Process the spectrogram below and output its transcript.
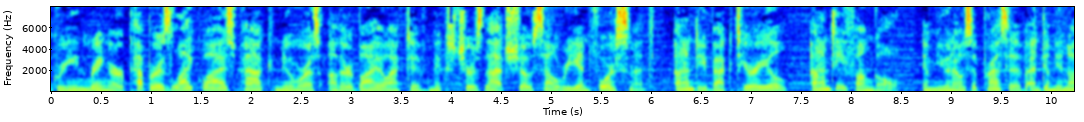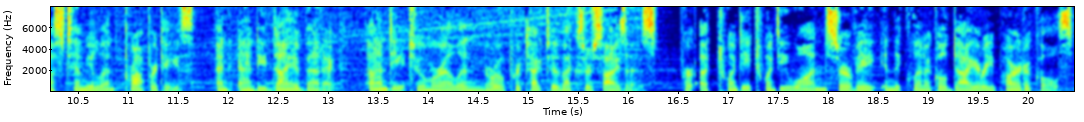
green ringer peppers likewise pack numerous other bioactive mixtures that show cell reinforcement, antibacterial, antifungal, immunosuppressive and immunostimulant properties, and anti-diabetic, anti-tumoral and neuroprotective exercises, per a 2021 survey in the Clinical Diary Particles.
